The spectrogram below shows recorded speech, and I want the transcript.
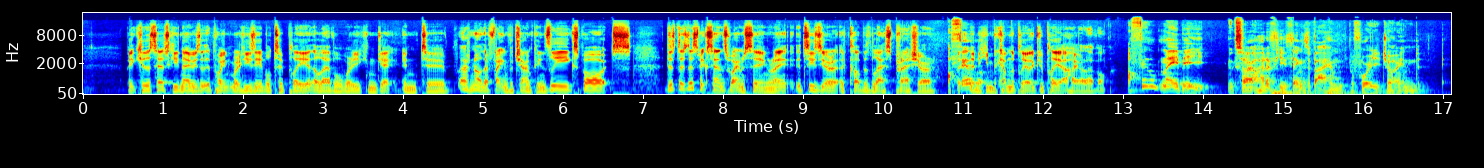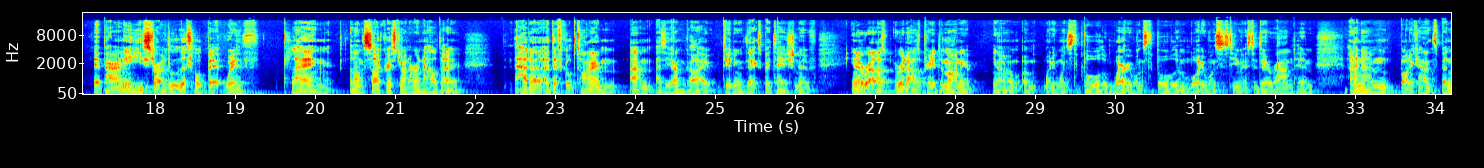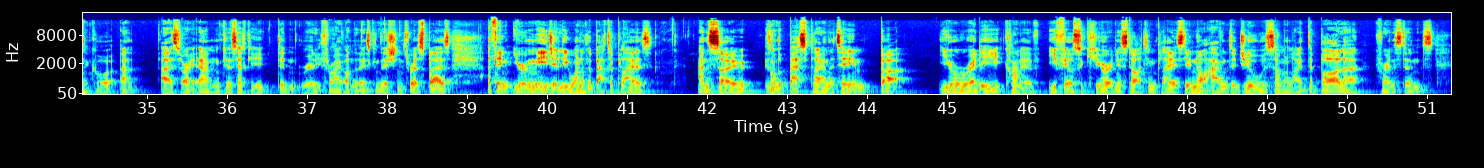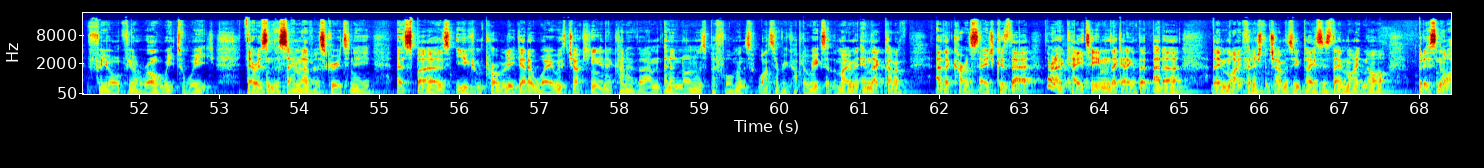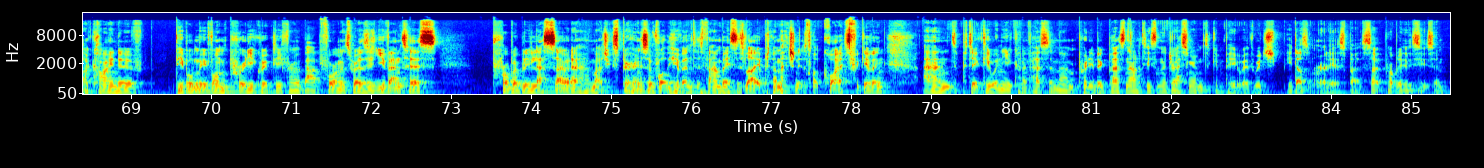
But Kulusevski now is at the point where he's able to play at the level where you can get into. I don't know. They're fighting for Champions League spots. This does this make sense? What I'm saying, right? It's easier at a club with less pressure, I feel- then he can become the player that could play at a higher level. I feel maybe so. I had a few things about him before he joined. Apparently, he struggled a little bit with playing alongside Cristiano Ronaldo. Had a, a difficult time um, as a young guy dealing with the expectation of, you know, Ronaldo's, Ronaldo's pretty demanding. You know, um, when he wants the ball and where he wants the ball and what he wants his teammates to do around him. And um, by accounts, Bendencourt, uh, uh, sorry, um, didn't really thrive under those conditions. Whereas Spurs, I think you're immediately one of the better players. And so he's not the best player in the team, but you're already kind of you feel secure in your starting place. You're not having to duel with someone like Dybala, for instance, for your for your role week to week. There isn't the same level of scrutiny at Spurs. You can probably get away with chucking in a kind of um, an anonymous performance once every couple of weeks at the moment in their kind of at their current stage because they're they're an okay team. They're getting a bit better. They might finish in the Champions League places. They might not, but it's not a kind of people move on pretty quickly from a bad performance. Whereas Juventus probably less so. I don't have much experience of what the Juventus fan base is like, but I imagine it's not quite as forgiving. And particularly when you kind of have some um, pretty big personalities in the dressing room to compete with, which he doesn't really at Spurs. So it probably suits him.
